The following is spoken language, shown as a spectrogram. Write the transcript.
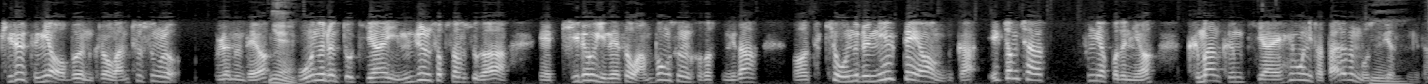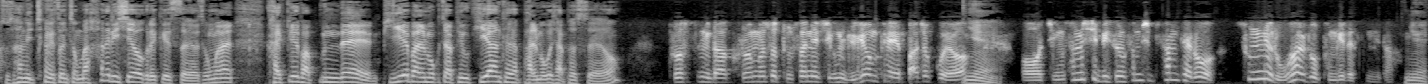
비를 등에 업은 그런 완투승을 올렸는데요. 예. 오늘은 또 기아의 임준섭 선수가 예, 비로 인해서 완봉승을 거뒀습니다. 어, 특히 오늘은 1대0, 그러니까 1점 차 승리였거든요. 그만큼 기아의 행운이 더 따르는 모습이었습니다. 예. 두산 입장에선 정말 하늘이시여 그랬겠어요. 정말 갈 길 바쁜데 비에 발목 잡히고 기아한테 발목을 잡혔어요. 그렇습니다. 그러면서 두산이 지금 6연패에 빠졌고요. 예. 어, 지금 32승 33패로 승률 5할도 붕괴됐습니다. 예.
